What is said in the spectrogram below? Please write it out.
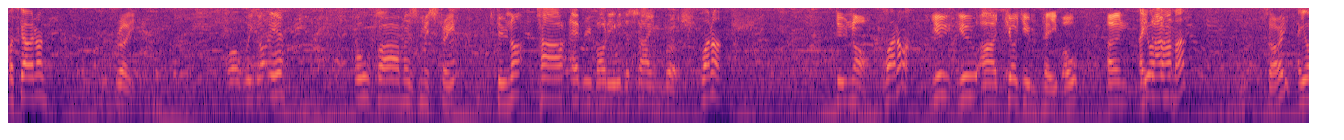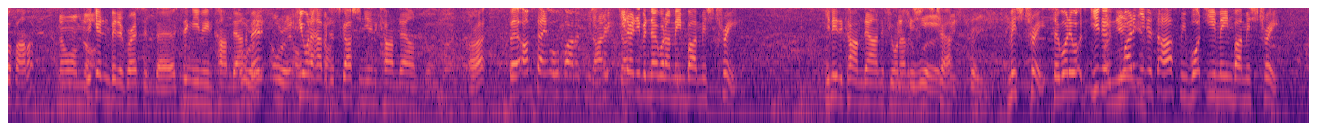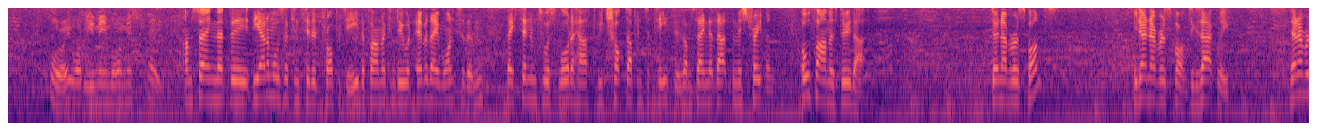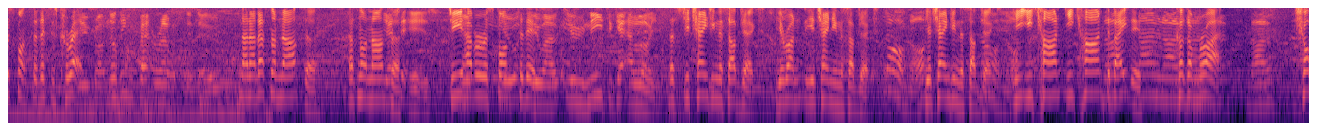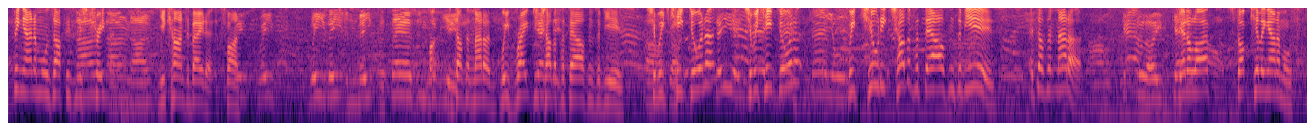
What's going on? Right. What have we got here? All farmers mistreat. Do not tar everybody with the same brush. Why not? Do not. Why not? You you are judging people and Are you a farmer? Sorry? Are you a farmer? No, I'm not. You're getting a bit aggressive there. I think you need to calm down All a bit. right, if you want to have a discussion, you need to calm down. All right. But I'm saying all farmers mistreat. Don't- you don't- don't even know what I mean by mistreat. You need to calm down if you want to have a a word, chat. mistreat. Mistreat. So what do you, do, knew why don't you- you just ask me what do you mean by mistreat? What do you mean by mistreat? I'm saying that the, the animals are considered property. The farmer can do whatever they want to them. They send them to a slaughterhouse to be chopped up into pieces. I'm saying that that's the mistreatment. All farmers do that. Don't have a response? You don't have a response, exactly. You don't have a response, so this is correct. You've got nothing better else to do. No, no, that's not an answer. That's not an answer. Yes, it is. Do you have a response you- to this? You, you need to get a life. That's, you're changing the subject. You're, un, you're changing the subject. No, I'm not. You're changing the subject. No, I'm not. you, you can't, you can't No, debate this no, no, because I'm right. No. Chopping animals up is mistreatment. no, no. You can't debate it. It's fine. We, we've, we've eaten meat for thousands of years. It doesn't matter. We've raped each other for thousands of years. Oh, Should we God. keep doing it? See, Should we keep doing it? We've killed each other for thousands of years. It doesn't matter. Oh, get a life. Get, Get a life. Stop killing animals.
